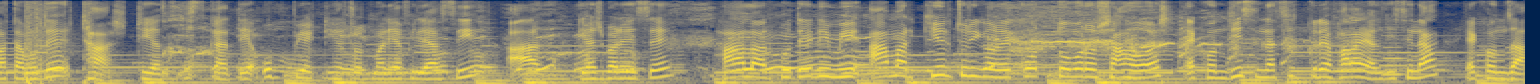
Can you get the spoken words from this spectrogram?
মাথার মধ্যে ঠাস ঠিক আছে দিয়ে উপি একটি হেডশট মারিয়া ফেলে আসি আর গ্যাস বাড়িয়েছে। হালার ফুটে নিমি আমার কিল চুরি করে কত বড় সাহস। এখন দিছি না চিট করে ফালাই দিছি না এখন যা।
